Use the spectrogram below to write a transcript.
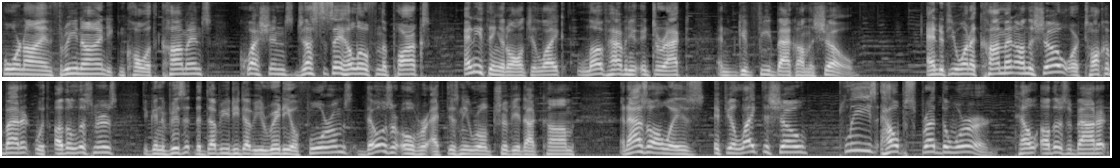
4939. You can call with comments, questions, just to say hello from the parks, anything at all that you like. Love having you interact and give feedback on the show. And if you want to comment on the show or talk about it with other listeners, you can visit the WDW Radio forums. Those are over at DisneyWorldTrivia.com. And as always, if you like the show, please help spread the word. Tell others about it.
